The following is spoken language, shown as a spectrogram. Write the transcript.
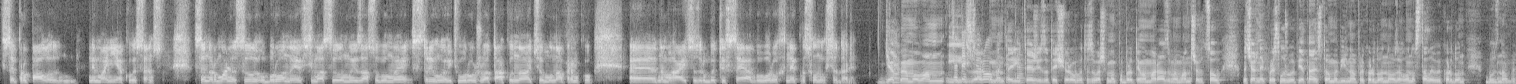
все пропало, немає ніякого сенсу. Все нормально. Сили оборони всіма силами і засобами стримують ворожу атаку на цьому напрямку, е, намагаються зробити все, аби ворог не просунувся далі. Дякуємо вам і За те, за коментарі робите, теж, і за те, що робите з вашими побратимами разом. Іван Шевцов, начальник прес-служби 15-го мобільного прикордонного загону, сталевий кордон, був з нами.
